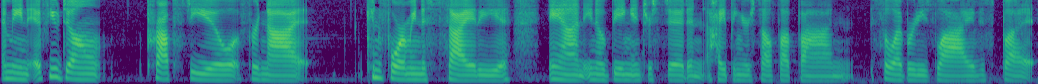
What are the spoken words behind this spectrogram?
I mean, if you don't, props to you for not conforming to society and, you know, being interested and in hyping yourself up on celebrities' lives, but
